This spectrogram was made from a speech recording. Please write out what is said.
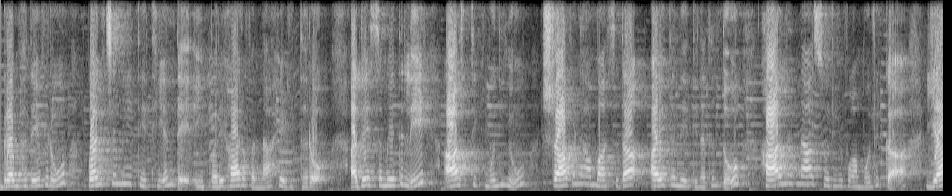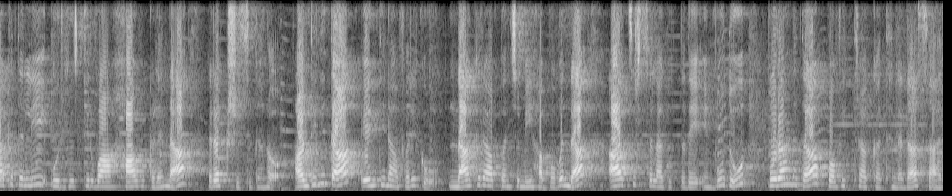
ಬ್ರಹ್ಮದೇವರು ಪಂಚಮಿ ತಿಥಿಯಂತೆ ಈ ಪರಿಹಾರವನ್ನ ಹೇಳಿದ್ದರು. ಅದೇ ಸಮಯದಲ್ಲಿ ಆಸ್ತಿಕ್ ಮುನಿಯು ಶ್ರಾವಣ ಮಾಸದ ಐದನೇ ದಿನದಂದು ಹಾಲನ್ನ ಸುರಿಯುವ ಮೂಲಕ ಯಾಗದಲ್ಲಿ ಉರಿಯುತ್ತಿರುವ ಹಾವುಗಳನ್ನ ರಕ್ಷಿಸಿದನು. ಅಂದಿನಿಂದ ಎಂದಿನವರೆಗೂ ನಾಗರ ಪಂಚಮಿ ಹಬ್ಬವನ್ನ ಆಚರಿಸಲಾಗುತ್ತದೆ ಎಂಬುದು ಪುರಾಣದ ಪವಿತ್ರ ಕಥನದ ಸಾರ.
